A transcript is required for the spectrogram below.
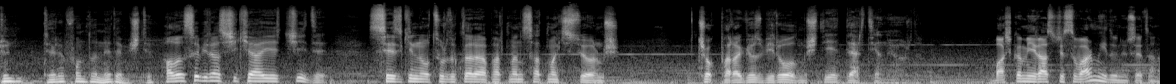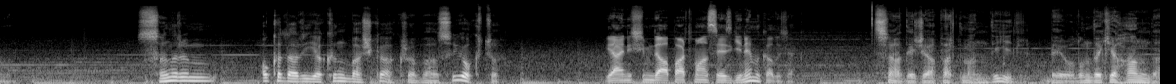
Dün telefonda ne demişti? Halası biraz şikayetçiydi. Sezgin'in oturdukları apartmanı satmak istiyormuş. Çok para göz biri olmuş diye dert yanıyordu. Başka mirasçısı var mıydı Nusret Hanım'ın? Sanırım o kadar yakın başka akrabası yoktu. Yani şimdi apartman Sezgin'e mi kalacak? Sadece apartman değil, Beyoğlu'ndaki han da.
